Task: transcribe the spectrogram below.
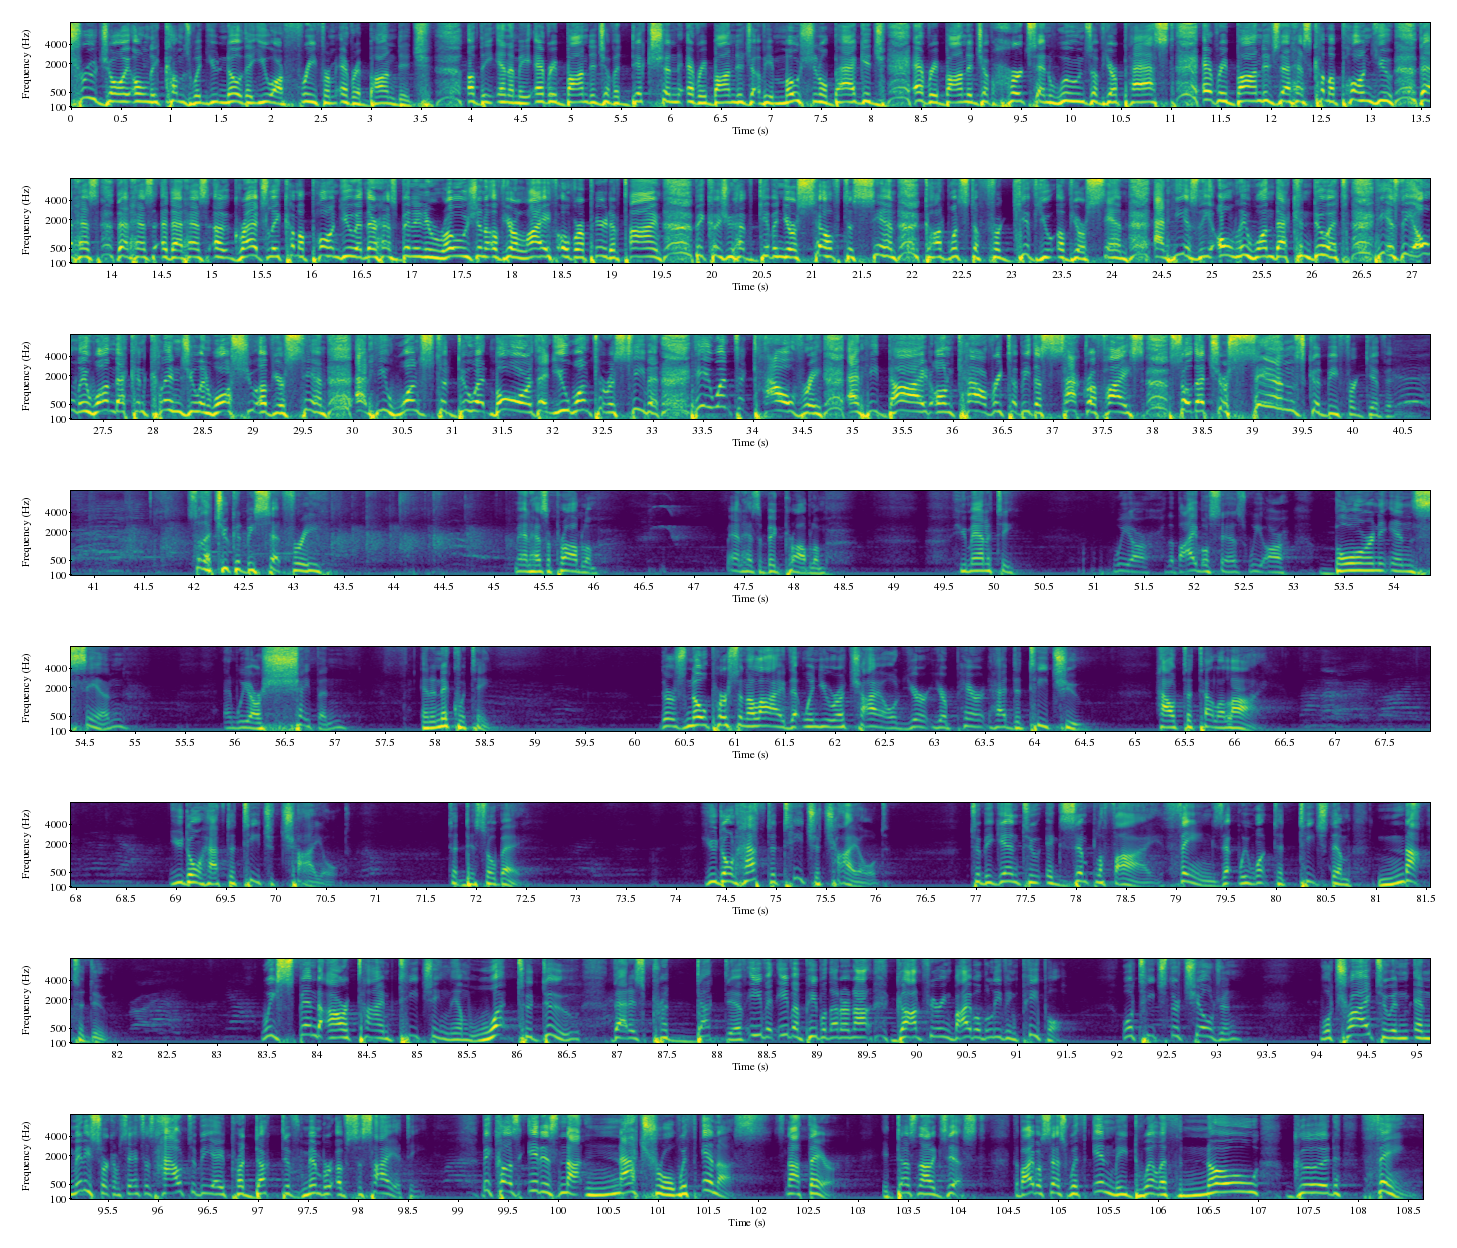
True joy only comes when you know that you are free from every bondage of the enemy, every bondage of addiction, every bondage of emotional baggage, every bondage of hurts and wounds of your past, every bondage that has come upon you that has that has that has uh, gradually come upon you and there has been an erosion of your life over a period of time because you have given yourself to sin. God wants to forgive you of your sin and he is the only one that can do it. He is the only one that can cleanse you and wash you of your sin. And He wants to do it more than you want to receive it. He went to Calvary and He died on Calvary to be the sacrifice so that your sins could be forgiven, so that you could be set free. Man has a problem. Man has a big problem. Humanity, we are, the Bible says, we are born in sin and we are shapen in iniquity. There's no person alive that when you were a child, your, your parent had to teach you how to tell a lie. You don't have to teach a child to disobey. You don't have to teach a child to begin to exemplify things that we want to teach them not to do we spend our time teaching them what to do that is productive, even, even people that are not God fearing, Bible believing people will teach their children, will try to, in, in many circumstances, how to be a productive member of society because it is not natural within us. It's not there, it does not exist. The Bible says, Within me dwelleth no good thing.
